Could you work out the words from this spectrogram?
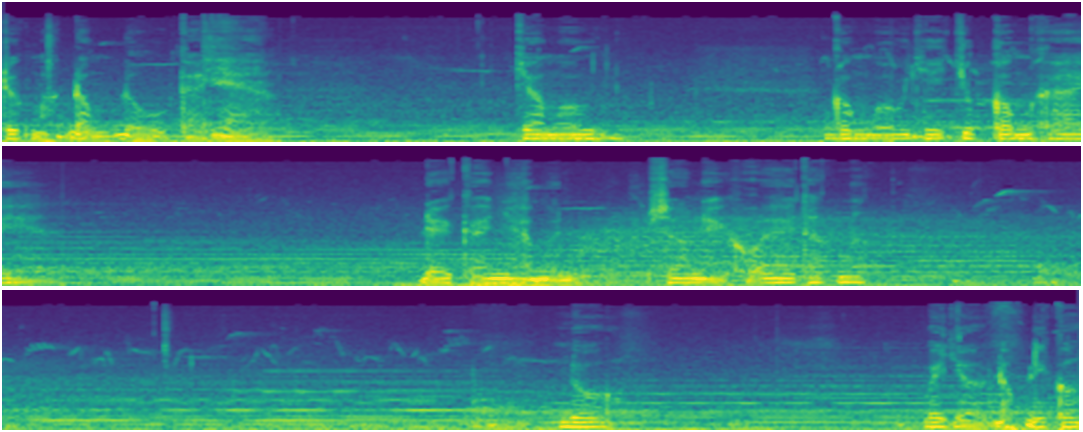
trước mặt đông đủ cả nhà, Cha muốn công bố di chúc công khai để cả nhà mình sau này khỏi ai thắc mắc nô, bây giờ đọc đi con.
